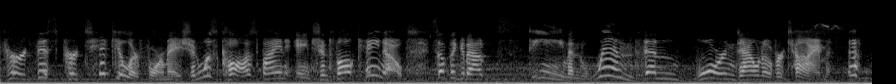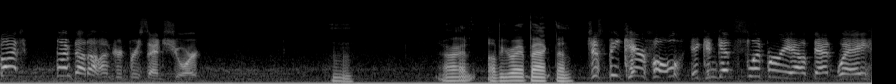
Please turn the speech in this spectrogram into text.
I've heard this particular formation was caused by an ancient volcano. Something about steam and wind, then worn down over time. but I'm not 100% sure. Hmm. Alright, I'll be right back then. Just be careful. It can get slippery out that way.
